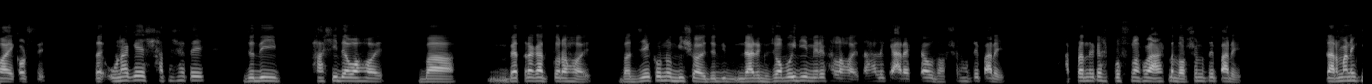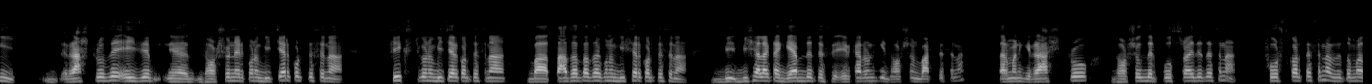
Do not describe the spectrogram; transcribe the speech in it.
হয়, করছে। তাই ওনাকে সাথে সাথে যদি ফাঁসি দেওয়া হয় বা বেত্রাঘাত করা হয় বা যে কোনো বিষয় যদি ডাইরেক্ট জবই দিয়ে মেরে ফেলা হয়, তাহলে কি আরেকটাও ধর্ষণ হতে পারে? আপনাদের কাছে প্রশ্ন রাখব আরেকটা ধর্ষণ হতে পারে। তার মানে কি? রাষ্ট্র যে এই যে ধর্ষণের কোনো বিচার করতেছে না ফিক্সড কোনো বিচার করতেছে না বা তাজা তাজা কোনো বিচার করতেছে না বিশাল একটা গ্যাপ দিতেছে এর কারণে কি ধর্ষণ বাড়তেছে না? তার মানে কি রাষ্ট্র ধর্ষকদের প্রশ্রয় দিতেছে না ফোর্স করতেছে না যে তোমরা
